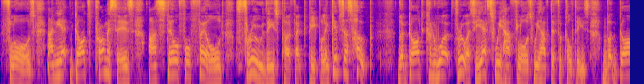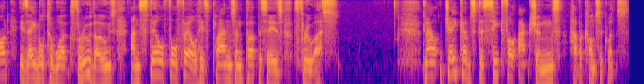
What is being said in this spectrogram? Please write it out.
flaws, and yet God's promises are still fulfilled through these perfect people. It gives us hope that God can work through us. Yes, we have flaws, we have difficulties, but God is able to work through those and still fulfill his plans and purposes through us. Now, Jacob's deceitful actions have a consequence.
